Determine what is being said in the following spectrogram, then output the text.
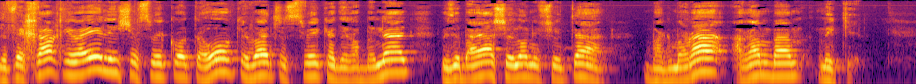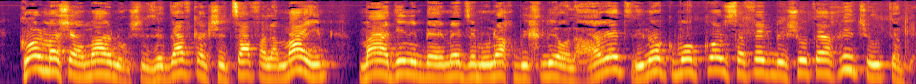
לפיכך יראה לי שספקו טהור, כיוון שספקא דרבנן, וזו בעיה שלא נפשטה בגמרא, הרמב"ם מקל. כל מה שאמרנו שזה דווקא כשצף על המים, מה הדין אם באמת זה מונח בכלי או לארץ? דינו כמו כל ספק ברשות היחיד שהוא טמא.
